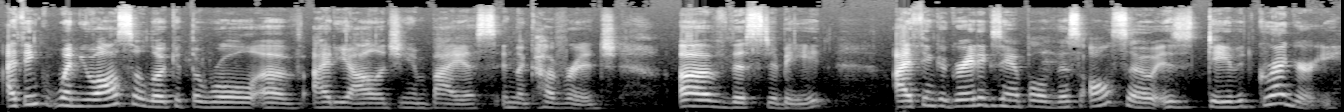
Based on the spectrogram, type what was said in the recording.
I think when you also look at the role of ideology and bias in the coverage of this debate, I think a great example of this also is David Gregory,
